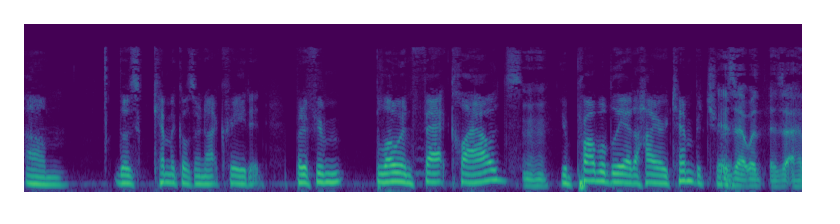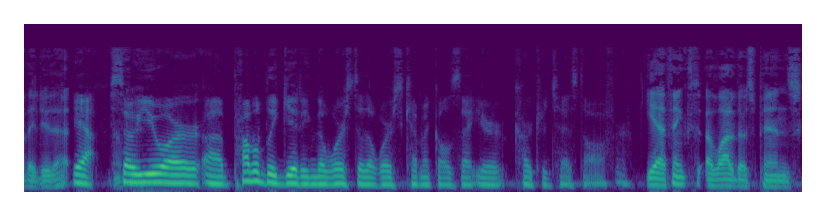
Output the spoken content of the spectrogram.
um, those chemicals are not created. But if you're blowing fat clouds you're probably at a higher temperature Mm-hmm. Is that what? Is that how they do that? yeah so you are uh, probably getting the worst of the worst chemicals that your cartridge has to offer Yeah, I think a lot of those pens,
